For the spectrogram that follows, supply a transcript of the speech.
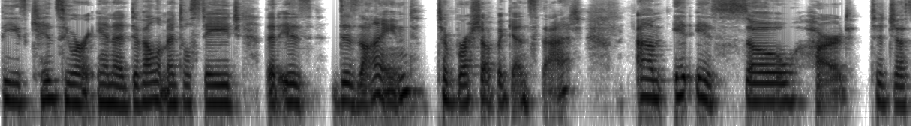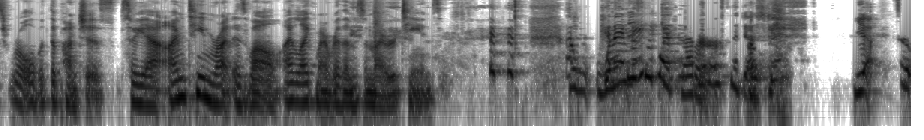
these kids who are in a developmental stage that is designed to brush up against that um, it is so hard to just roll with the punches. So yeah, I'm team rut as well. I like my rhythms and my routines. so Can I make one little suggestion? Yeah. So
